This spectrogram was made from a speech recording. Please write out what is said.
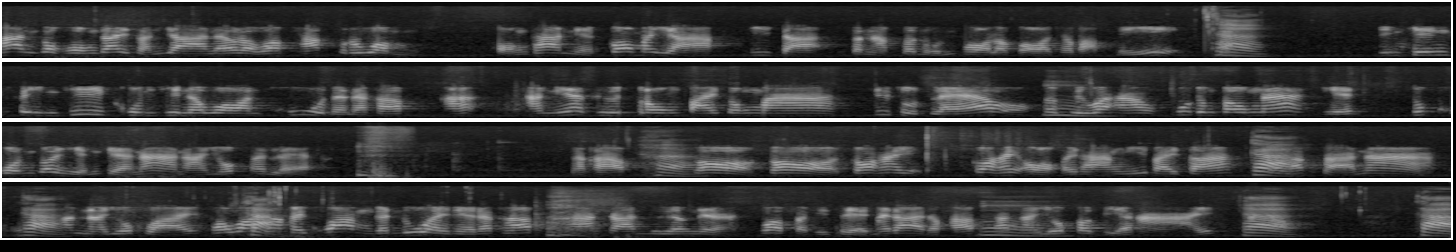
ท่านก็คงได้สัญญาณแล้วแหละว่าพักร่วม ของท่านเนี่ยก็ไม่อยากที่จะสนับสนุนพรกฉบับนี้ ค่ะ จริงๆ สิ่งที่คุณชินวรพูดนะนะครับอะอันเนี้ยคือตรงไปตรงมาที่สุดแล้ว ก็คือว่าเอาพูดตรงๆนะเห็นทุกคนก็เห็นแก่หน้านายกนั่นแหละนะครับ ค่ะ ก็ก็ก็ให้ก็ให้ออกไปทางนี้ไปซะค่ะรักษาหน้าค่ะท่านนายกไว้ เพราะว่าค่ะถ้าไปคว่ำกันด้วยเนี่ยนะครับ ทางการเมืองเนี่ยก็ปฏิเสธไม่ได้หรอกครับอืมท่านนายกก็เสียหาย ค่ะ ค่ะ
